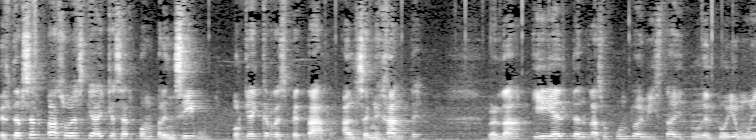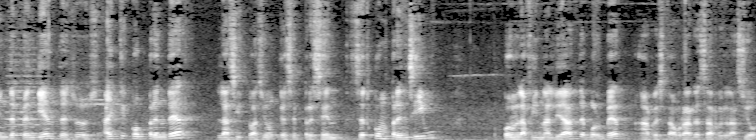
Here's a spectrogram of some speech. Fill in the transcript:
El tercer paso es que hay que ser comprensivo, porque hay que respetar al semejante ¿verdad? Y él tendrá su punto de vista y el tuyo muy independiente. Entonces hay que comprender la situación que se presenta, ser comprensivo con la finalidad de volver a restaurar esa relación.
